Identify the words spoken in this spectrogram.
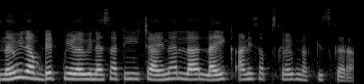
नवीन अपडेट मिळविण्यासाठी चॅनलला लाईक आणि सबस्क्राईब नक्कीच करा.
